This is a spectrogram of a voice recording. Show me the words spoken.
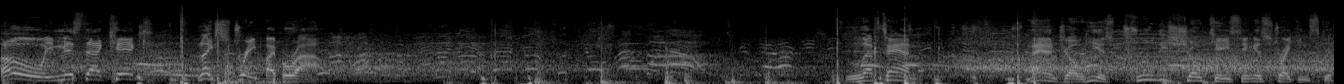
Oh, he missed that kick. Nice straight by Barão. Left hand. Man, Joe, he is truly showcasing his striking skills.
